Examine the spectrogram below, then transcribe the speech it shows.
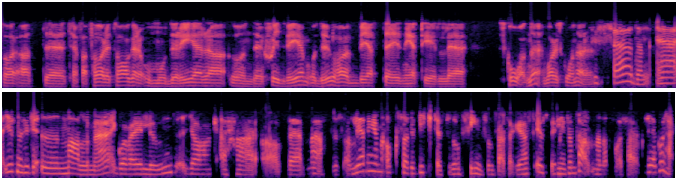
för att eh, träffa företagare och moderera under skid-VM och du har begett dig ner till Skåne. Var i Skåne är du? Till södern. Eh, just nu sitter jag i Malmö, igår var jag i Lund. Jag är här av eh, mötesanledningar men också det viktigaste som finns som företagare. Jag har haft utvecklingssamtal med några kollegor här.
